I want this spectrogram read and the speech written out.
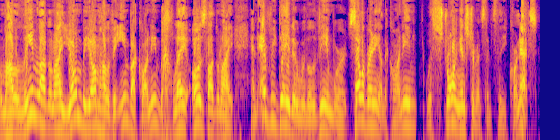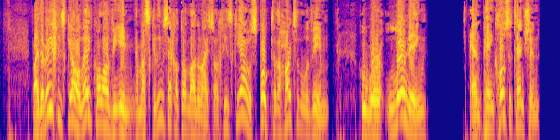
Umhalalim ladonai yom b'yom halveim v'kohanim b'chlei oz ladonai. And every day there were the Levim were celebrating and the Kohanim with strong instruments. That's the cornets. So Chizkiyahu spoke to the hearts of the Levim who were learning and paying close attention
